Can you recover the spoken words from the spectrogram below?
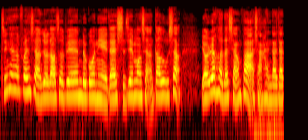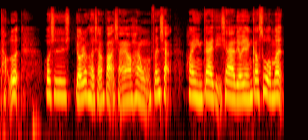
今天的分享就到这边。如果你也在实践梦想的道路上有任何的想法想和大家讨论，或是有任何想法想要和我们分享，欢迎在底下留言告诉我们。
